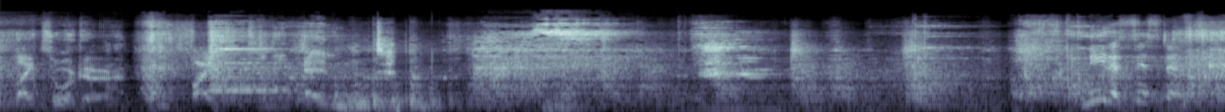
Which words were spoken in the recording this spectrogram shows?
The Light's Order. Fight to the end. Need assistance.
